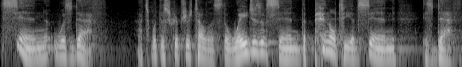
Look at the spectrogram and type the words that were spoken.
sin was death. That's what the scriptures tell us. The wages of sin, the penalty of sin is death.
